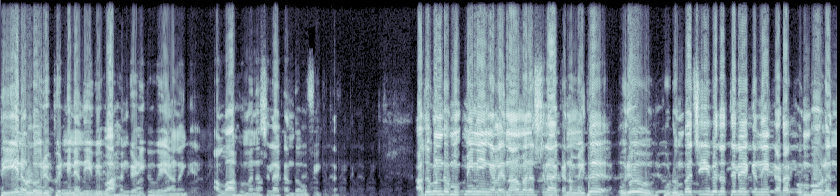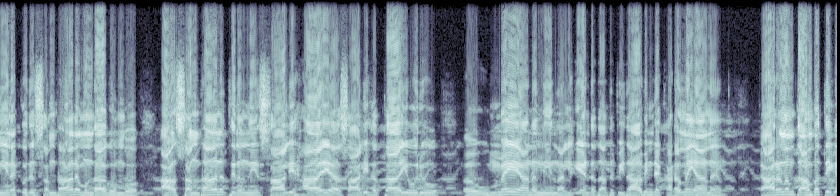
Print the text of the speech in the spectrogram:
ദീനുള്ള ഒരു പെണ്ണിനെ നീ വിവാഹം കഴിക്കുകയാണെങ്കിൽ. അള്ളാഹു മനസ്സിലാക്കാൻ തൗഫീഖ് തരട്ടെ. അതുകൊണ്ട് മുഗ്മിനീങ്ങളെ നാം മനസ്സിലാക്കണം ഇത് ഒരു കുടുംബജീവിതത്തിലേക്ക് നീ കടക്കുമ്പോൾ നിനക്കൊരു സന്താനം ഉണ്ടാകുമ്പോൾ ആ സന്താനത്തിന് നീ സാലിഹായ സാലിഹത്തായ ഒരു ഉമ്മയാണ് നീ നൽകേണ്ടത്. അത് പിതാവിന്റെ കടമയാണ്. കാരണം ദാമ്പത്തിക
